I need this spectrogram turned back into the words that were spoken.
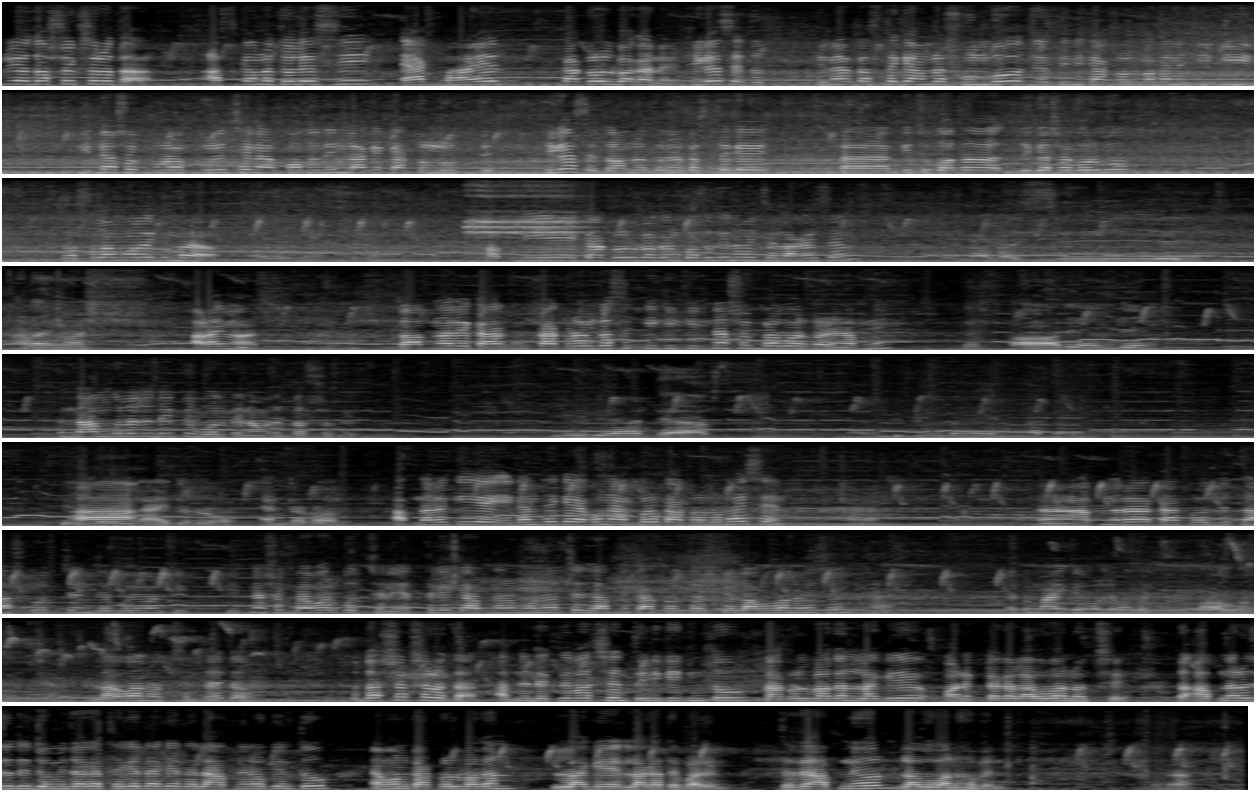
প্রিয় দর্শক শ্রোতা আজকে আমরা চলে এসেছি এক ভাইয়ের কাকরোল বাগানে ঠিক আছে? তো তিনার কাছ থেকে আমরা শুনব যে তিনি কাকরোল বাগানে কি কি কীটনাশক প্রয়োগ করেছেন আর কতদিন লাগে কাকরোল উঠতে ঠিক আছে? তো আমরা তিনার কাছ থেকে কিছু কথা জিজ্ঞাসা করব। তো আসসালামু আলাইকুম ভাইয়া। আপনি কাকরোল বাগান কতদিন হয়েছে লাগাইছেন? লাগাইছি আড়াই মাস। আড়াই মাস। তো আপনার কাকরোল গাছে কি কি কীটনাশক ব্যবহার করেন আপনি? সার ইঞ্জিন নামগুলো যদি একটু বলতেন আমাদের দর্শকের। ইউরিয়া বিভিন্ন আপনারা কি এখান থেকে এখন একবারও কাকরোল উঠাইছেন? হ্যাঁ। আপনারা কাকরোল যে চাষ করছেন যে পরিমাণ কীটনাশক ব্যবহার করছেন এর থেকে কি আপনারা মনে হচ্ছে যে আপনি কাকরোল চাষ করে লাভবান হয়েছেন? হ্যাঁ। একটু মাইকে বললে ভালো হচ্ছে লাভবান হচ্ছে। লাভবান হচ্ছেন তাই তো? দর্শক শ্রোতা, আপনি দেখতে পাচ্ছেন তিনি কি কিন্তু কাকরুল বাগান লাগিয়ে অনেক টাকা লাভবান হচ্ছে। তো আপনারও যদি জমি জায়গা থেকে থাকে, তাহলে আপনারাও কিন্তু এমন কাকরুল বাগান লাগে লাগাতে পারেন। যাতে আপনিও লাভবান হবেন।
